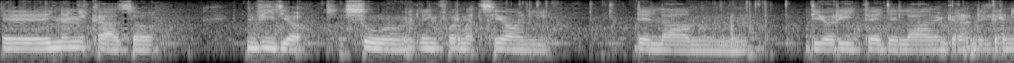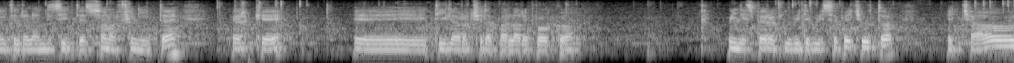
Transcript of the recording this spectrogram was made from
E in ogni caso il video sulle informazioni della, um, diorite della, del granito e dell'andesite sono finite perché eh, di loro c'è da parlare poco. Quindi spero che il video vi sia piaciuto e ciao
